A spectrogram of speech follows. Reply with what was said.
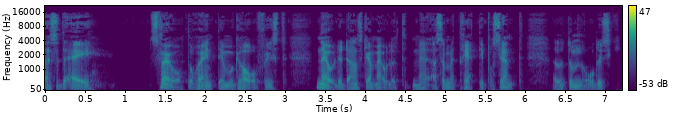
alltså det är svårt och rent demografiskt nå det danska målet med, alltså med 30 procent utomnordisk.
